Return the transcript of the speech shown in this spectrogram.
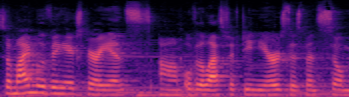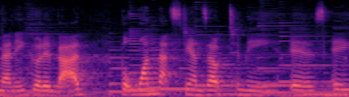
So my moving experience um, over the last 15 years, there's been so many, good and bad, but one that stands out to me is a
